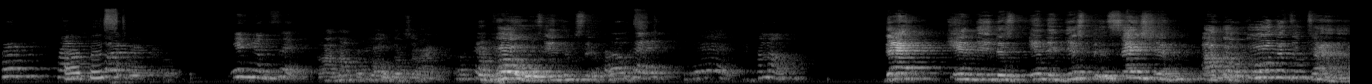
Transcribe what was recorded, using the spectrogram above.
purpose, Purpose. In himself. Uh-huh, proposed, I'm sorry. Okay. Proposed in himself. Okay. Yeah. Come on. That in the this, in the dispensation of the fullness of time,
